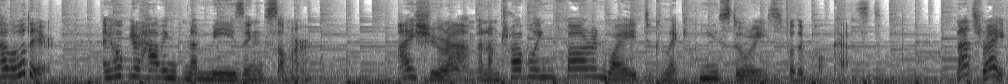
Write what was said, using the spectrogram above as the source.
hello there. I hope you're having an amazing summer. I sure am, and I'm travelling far and wide to collect new stories for the podcast. That's right,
